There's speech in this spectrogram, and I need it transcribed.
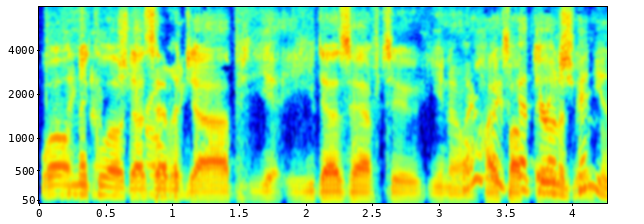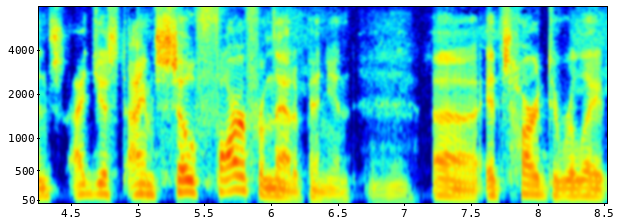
Well, think Nick Lowe was does have a job. He, he does have to, you know, Everybody's hype up got their the own issue. opinions. I just I'm so far from that opinion. Mhm. Uh, it's hard to relate.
